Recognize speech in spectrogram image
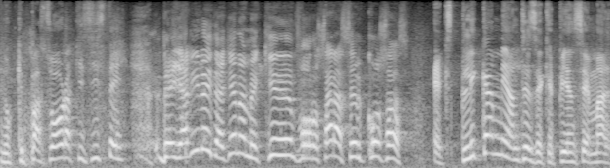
No, ¿qué pasó ahora? ¿Qué hiciste? Deyanira y Dayana me quieren forzar a hacer cosas. Explícame antes de que piense mal.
